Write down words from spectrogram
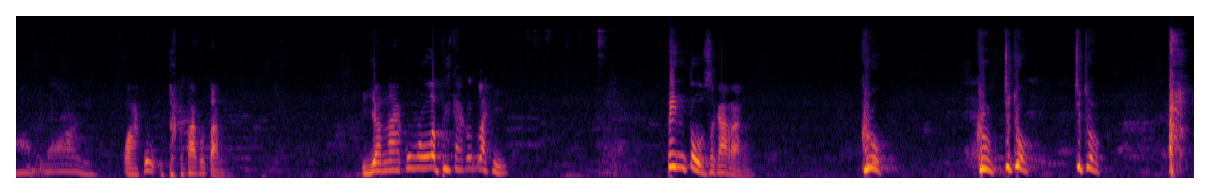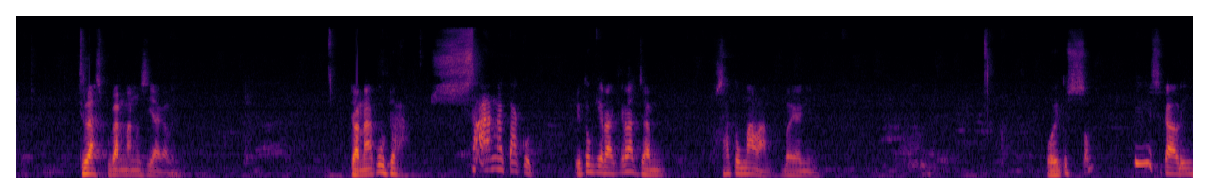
Oh boy. Wah, aku udah ketakutan. Yang aku lebih takut lagi. Pintu sekarang. Grup. Grup, jedok, jedok. Jelas bukan manusia kalau ini. Dan aku udah sangat takut. Itu kira-kira jam satu malam, bayangin. Wah itu sepi sekali.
